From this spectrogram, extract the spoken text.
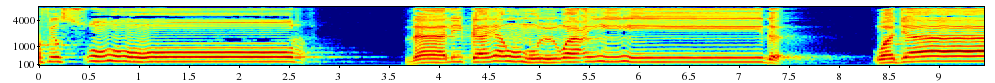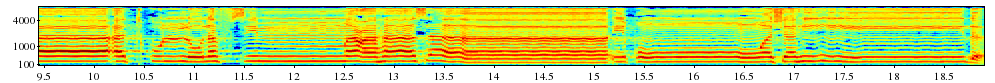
في الصور. ذلك يوم الوعيد. وجاءت كل نفس معها سائق وشهيد.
